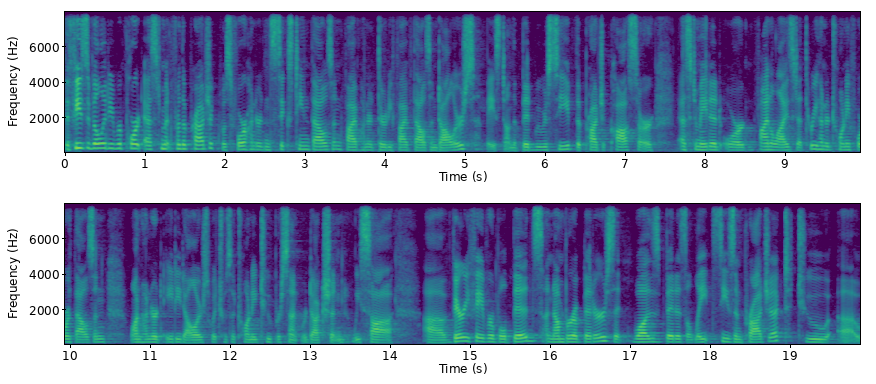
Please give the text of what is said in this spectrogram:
The feasibility report estimate for the project was $416,535,000. Based on the bid we received, the project costs are estimated or finalized at $324,180, which was a 22% reduction. We saw uh, very favorable bids, a number of bidders. It was bid as a late season project to uh,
